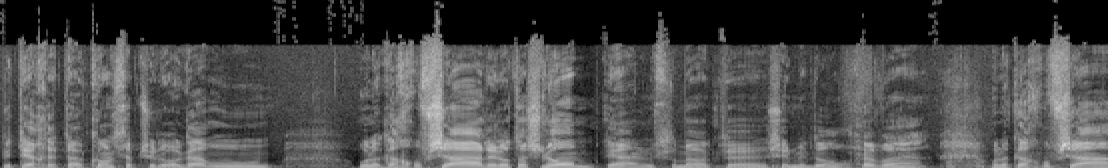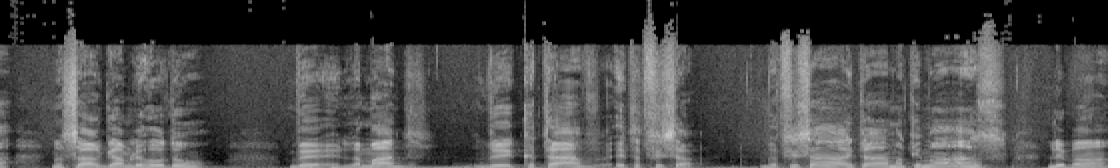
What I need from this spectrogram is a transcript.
פיתח את הקונספט שלו, אגב הוא, הוא לקח חופשה ללא תשלום, כן, זאת אומרת אה, שילמדו חבר'ה, הוא לקח חופשה, נסע גם להודו ולמד וכתב את התפיסה. והתפיסה הייתה מתאימה אז, למה?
